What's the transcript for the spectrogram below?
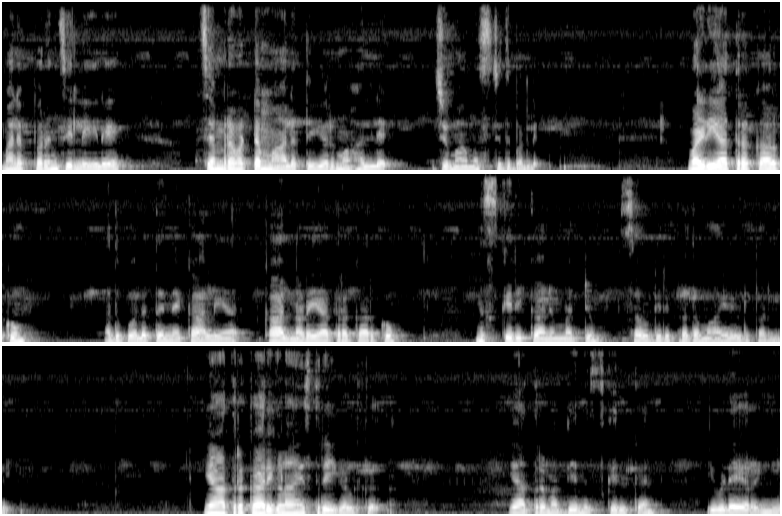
മലപ്പുറം ജില്ലയിലെ ചെമ്രവട്ടം ആലത്തിയൂർ മഹല്ല് ജുമാ മസ്ജിദ് പള്ളി. വഴിയാത്രക്കാർക്കും അതുപോലെ തന്നെ കാൽ കാൽനടയാത്രക്കാർക്കും നിസ്കരിക്കാനും മറ്റും സൗകര്യപ്രദമായ ഒരു പള്ളി. യാത്രക്കാരികളായ സ്ത്രീകൾക്ക് യാത്രമധ്യേ നിസ്കരിക്കാൻ ഇവിടെ ഇറങ്ങി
